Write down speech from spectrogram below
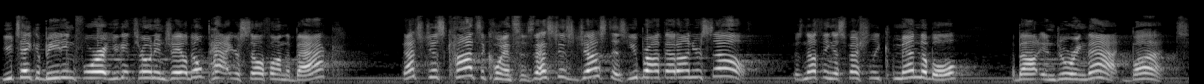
you take a beating for it, you get thrown in jail. Don't pat yourself on the back. That's just consequences. That's just justice. You brought that on yourself. There's nothing especially commendable about enduring that. But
